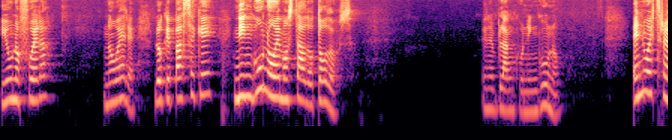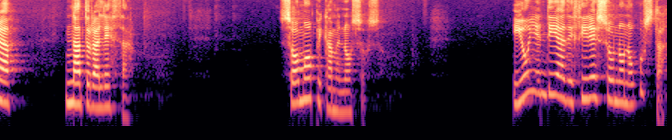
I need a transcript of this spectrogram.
y uno fuera, no eres. Lo que pasa es que ninguno hemos estado todos en el blanco, ninguno. Es nuestra naturaleza. Somos pecaminosos. Y hoy en día decir eso no nos gusta.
